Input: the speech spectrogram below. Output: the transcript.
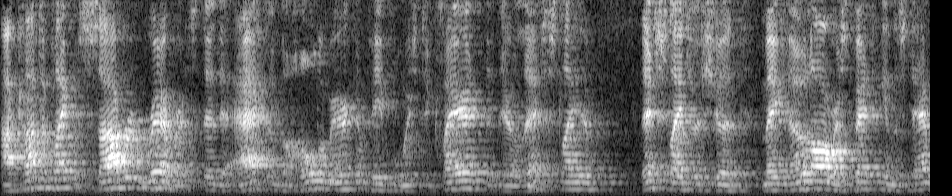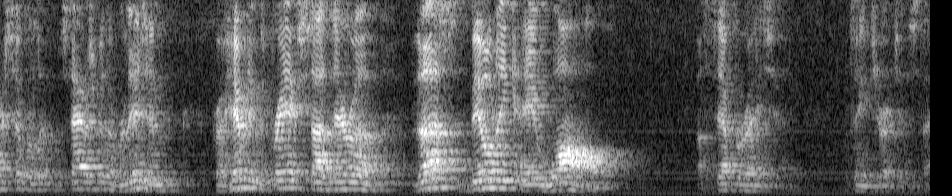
I contemplate with sovereign reverence that the act of the whole American people which declared that their legislative legislature should make no law respecting an establishment of religion, prohibiting the free exercise thereof, thus building a wall of separation between church and state.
